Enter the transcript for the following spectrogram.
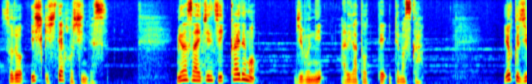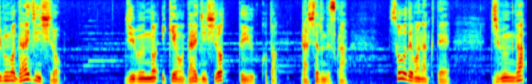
それを意識してほしいんです。皆さん一日一回でも自分にありがとうって言ってますか？よく自分を大事にしろ。自分の意見を大事にしろっていうことはいらっしゃるんですがそうではなくて自分が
